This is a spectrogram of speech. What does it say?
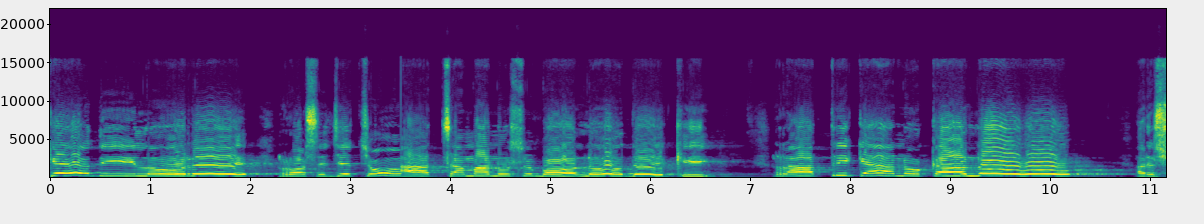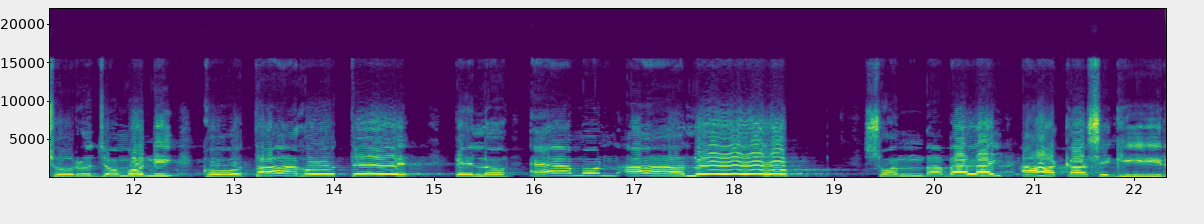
কে দিল রে? রস যে চো আচ্ছা মানুষ বলো দেখি। রাত্রি কেন কালো? আর সূর্যমণি কোথা হতে পেল এমন আলো? সন্ধ্যাবেলায় আকাশ ঘির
